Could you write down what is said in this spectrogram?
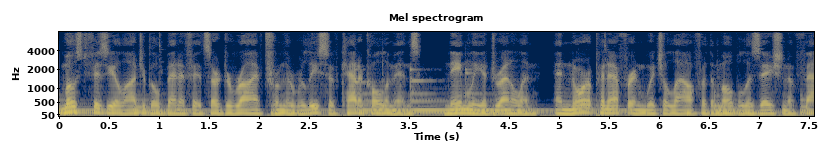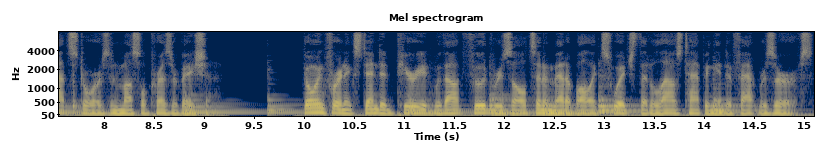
Most physiological benefits are derived from the release of catecholamines, namely adrenaline and norepinephrine, which allow for the mobilization of fat stores and muscle preservation. Going for an extended period without food results in a metabolic switch that allows tapping into fat reserves.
